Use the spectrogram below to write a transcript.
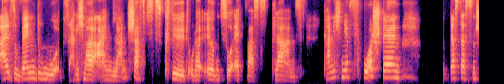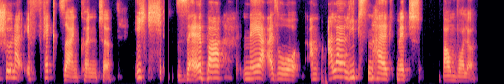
Also wenn du, sag ich mal, ein Landschaftsquilt oder irgend so etwas planst, kann ich mir vorstellen, dass das ein schöner Effekt sein könnte. Ich selber nähe also am allerliebsten halt mit Baumwolle.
